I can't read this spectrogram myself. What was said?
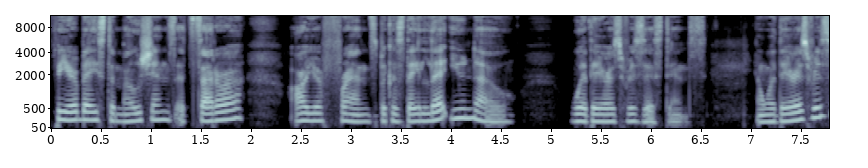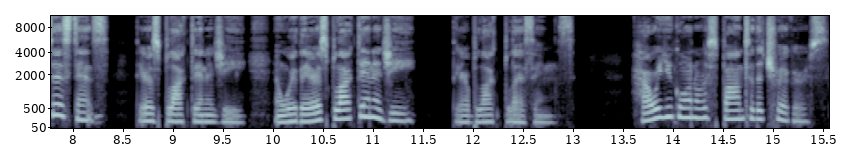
fear based emotions, etc., are your friends because they let you know where there is resistance. And where there is resistance, there is blocked energy. And where there is blocked energy, there are blocked blessings. How are you going to respond to the triggers?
